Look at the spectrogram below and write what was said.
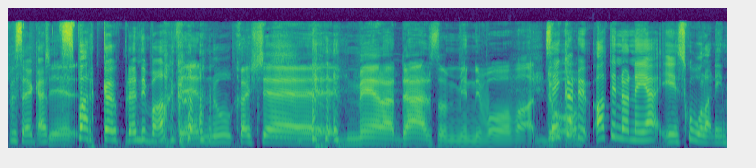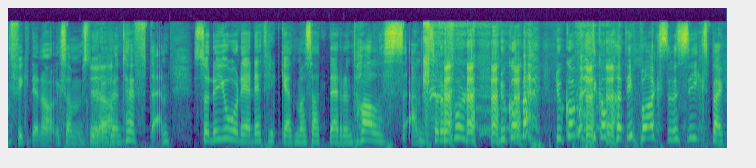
försöka Det- sparka upp den tillbaka? det är nog kanske mera där som min nivå var då. Sen kan du, alltid då när jag i skolan inte fick den att liksom snurra Ja. runt höften, så då gjorde jag det tricket att man satte den runt halsen. Så då får du, du kommer, du kommer inte komma tillbaka med sixpack,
